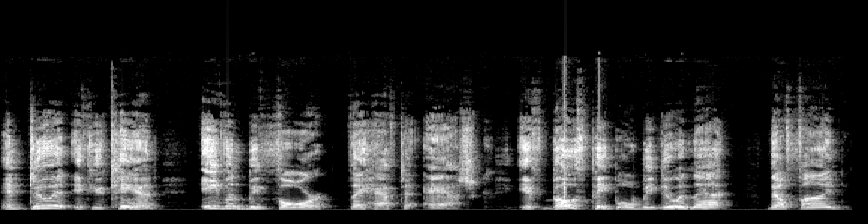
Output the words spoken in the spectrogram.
And do it if you can, even before they have to ask. If both people will be doing that, they'll find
